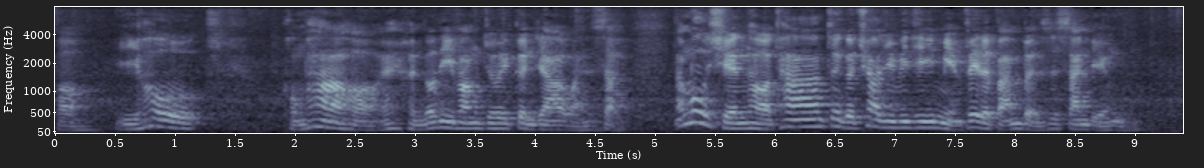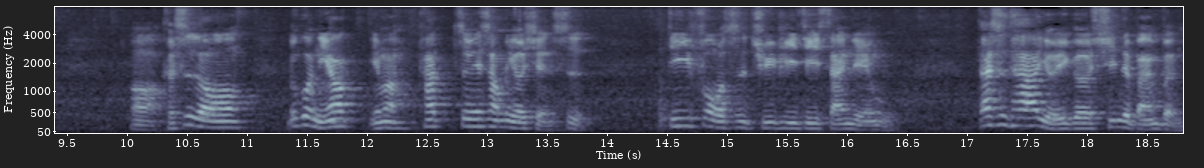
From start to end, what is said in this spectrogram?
哦。以后恐怕哈，哎，很多地方就会更加完善。那目前哈，它这个 ChatGPT 免费的版本是三点五，哦，可是哦，如果你要有没有？它这边上面有显示，Default 是 GPT 三点五，但是它有一个新的版本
